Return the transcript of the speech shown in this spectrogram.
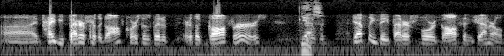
uh, it'd probably be better for the golf courses, but it, or the golfers. Yes. It would definitely be better for golf in general.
